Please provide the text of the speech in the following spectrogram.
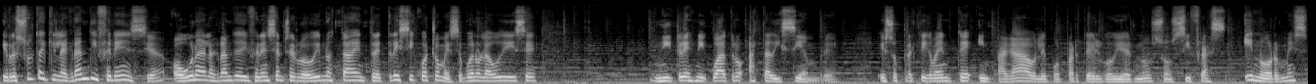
Y resulta que la gran diferencia, o una de las grandes diferencias entre el gobierno está entre 3 y 4 meses. Bueno, la UDI dice ni 3 ni 4 hasta diciembre. Eso es prácticamente impagable por parte del gobierno, son cifras enormes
